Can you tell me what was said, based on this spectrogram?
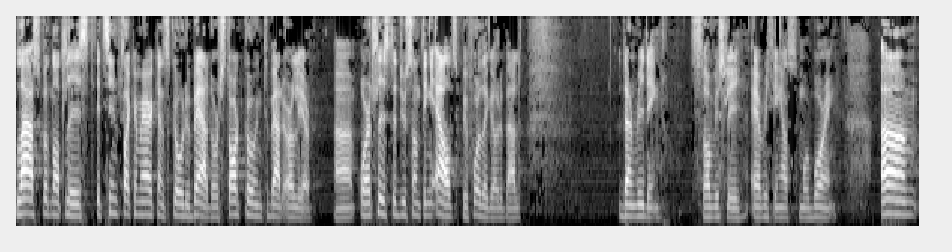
last but not least, it seems like Americans go to bed or start going to bed earlier, uh, or at least to do something else before they go to bed than reading. So obviously everything else is more boring. Um,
